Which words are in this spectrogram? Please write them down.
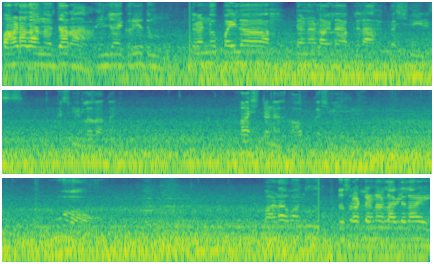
पहाडाचा नजारा एन्जॉय करूया तुम। मित्रांनो पहिला टनल लागलाय आपल्याला. काश्मीर काश्मीरला जात आहे फर्स्ट टनल ऑफ काश्मीर पाडा बांधू दुसरा टनल लागलेला आहे.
